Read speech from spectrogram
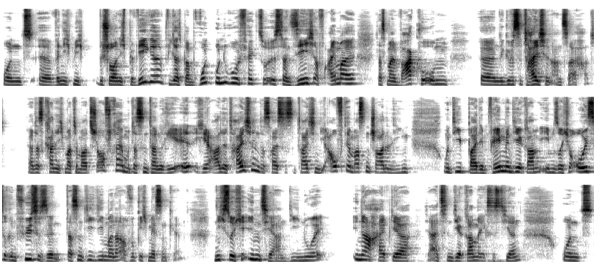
Und äh, wenn ich mich beschleunigt bewege, wie das beim Unruheffekt so ist, dann sehe ich auf einmal, dass mein Vakuum äh, eine gewisse Teilchenanzahl hat. Ja, das kann ich mathematisch aufschreiben und das sind dann re reale Teilchen. Das heißt, das sind Teilchen, die auf der Massenschale liegen und die bei dem Feynman-Diagramm eben solche äußeren Füße sind. Das sind die, die man dann auch wirklich messen kann. Nicht solche internen, die nur innerhalb der, der einzelnen Diagramme existieren. Und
